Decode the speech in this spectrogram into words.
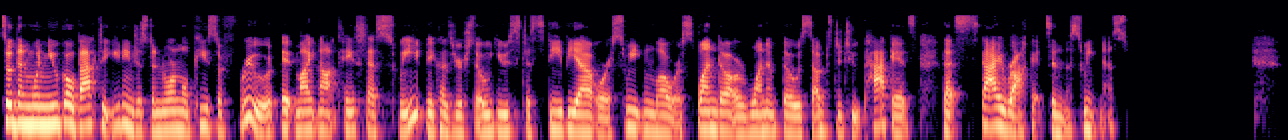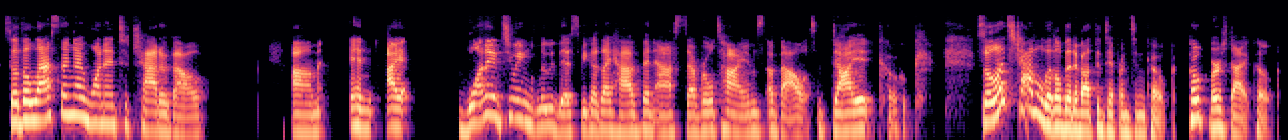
So then when you go back to eating just a normal piece of fruit, it might not taste as sweet because you're so used to stevia or sweet and low or Splenda or one of those substitute packets that skyrockets in the sweetness. So the last thing I wanted to chat about, um, and I wanted to include this because I have been asked several times about Diet Coke. So let's chat a little bit about the difference in Coke, Coke versus Diet Coke.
